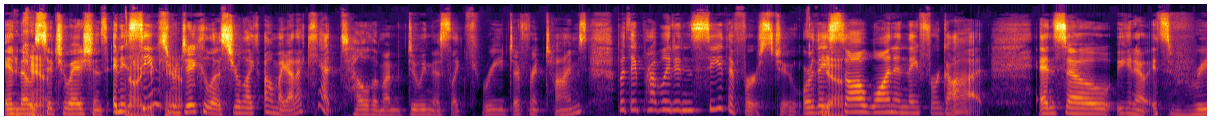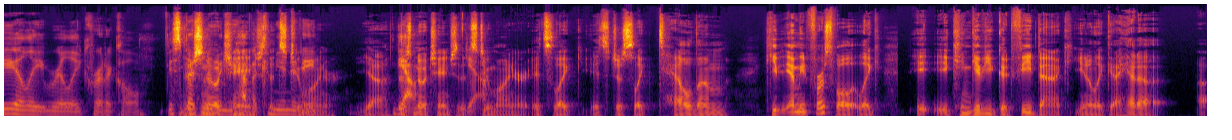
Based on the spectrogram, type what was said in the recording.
in those can't. situations. And it No, seems can't. ridiculous. You're like, "Oh my god, I can't tell them I'm doing this like 3 different times." But they probably didn't see the first two or they Yeah. saw one and they forgot. And so, you know, it's really really critical, especially no when you have a change that's too community. minor. Yeah, there's Yeah. no change that's Yeah. too minor. It's like it's just like tell them. Keep. I mean, first of all, like it, it can give you good feedback. You know, like I had a, a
